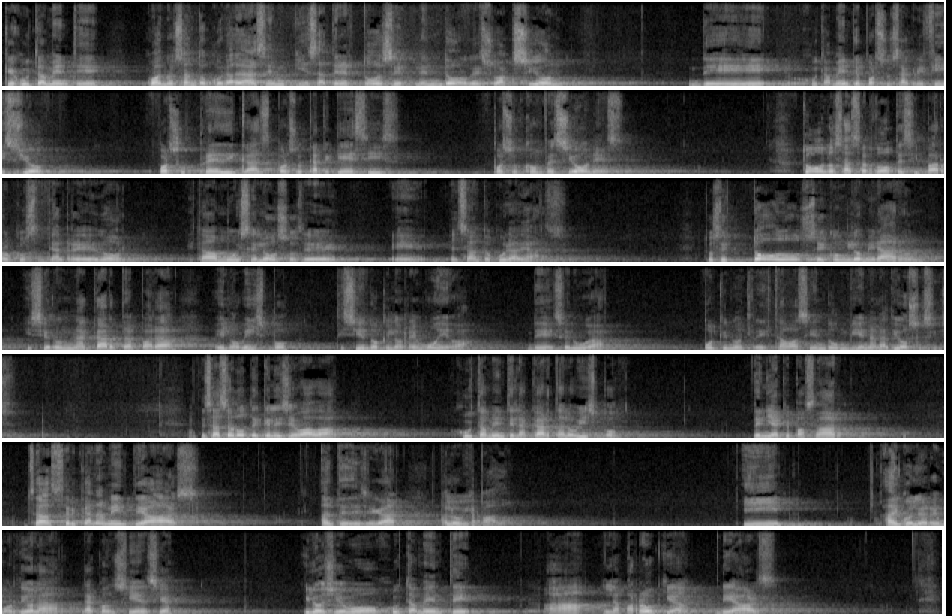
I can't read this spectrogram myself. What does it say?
que justamente cuando el santo cura de Ars empieza a tener todo ese esplendor de su acción, de justamente por su sacrificio, por sus prédicas, por sus catequesis, por sus confesiones, todos los sacerdotes y párrocos de alrededor estaban muy celosos de eh, el santo cura de Ars. Entonces todos se conglomeraron, hicieron una carta para el obispo diciendo que lo remueva de ese lugar porque no estaba haciendo un bien a la diócesis. El sacerdote que le llevaba justamente la carta al obispo tenía que pasar ya cercanamente a Ars antes de llegar al obispado. Y algo le remordió la, la conciencia y lo llevó justamente a la parroquia de Ars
